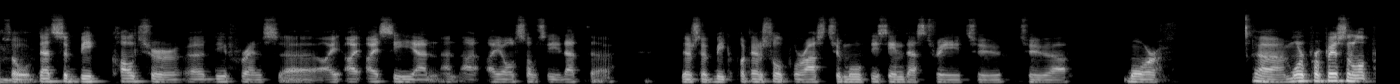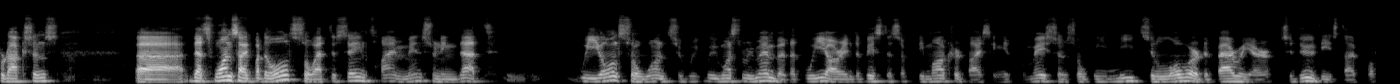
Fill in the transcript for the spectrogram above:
Mm-hmm. So that's a big culture difference I see. And I also see that there's a big potential for us to move this industry to to more more professional productions. That's one side, but also at the same time mentioning that we also want to, we must remember that we are in the business of democratizing information. So we need to lower the barrier to do these type of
